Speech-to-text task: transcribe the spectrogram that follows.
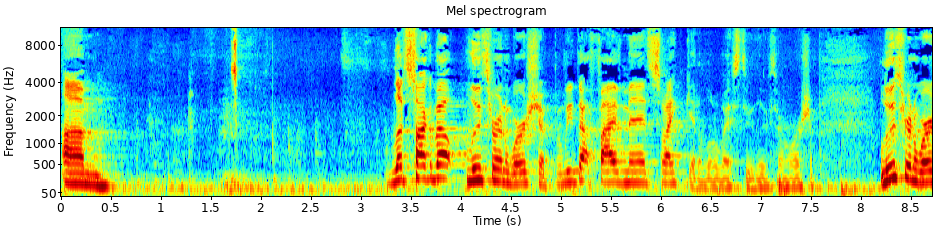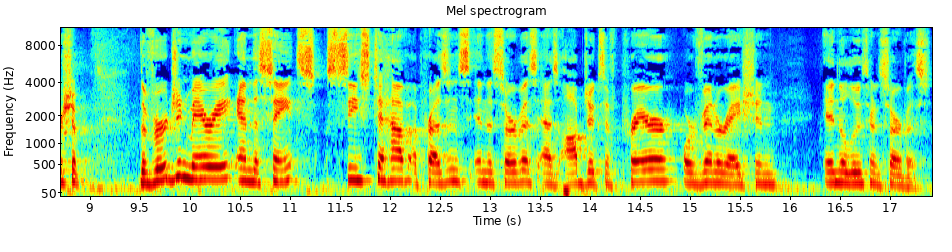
Um, let's talk about Lutheran worship. We've got five minutes, so I can get a little ways through Lutheran worship. Lutheran worship, the Virgin Mary and the saints cease to have a presence in the service as objects of prayer or veneration in the Lutheran service.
